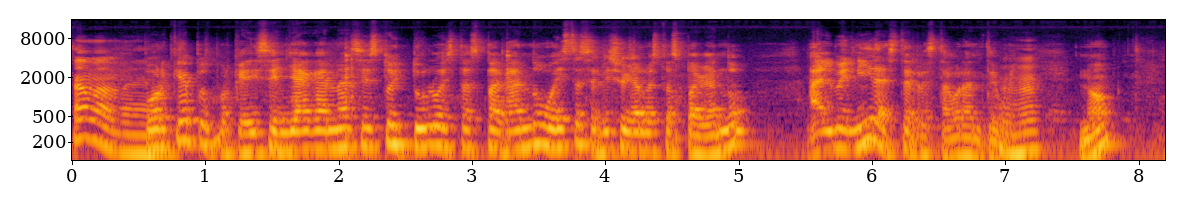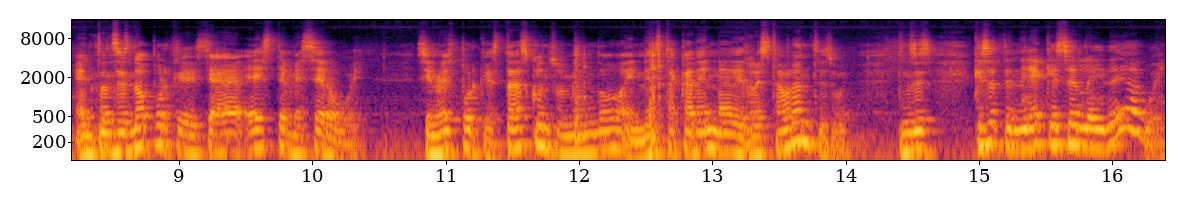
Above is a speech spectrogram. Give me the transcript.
No mames. ¿Por qué? Pues porque dicen, ya ganas esto y tú lo estás pagando, o este servicio ya lo estás pagando al venir a este restaurante, güey. ¿No? Entonces, no porque sea este mesero, güey. Sino es porque estás consumiendo en esta cadena de restaurantes, güey. Entonces, que esa tendría que ser la idea, güey.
